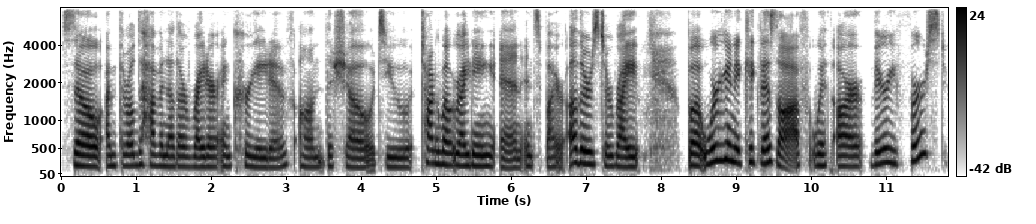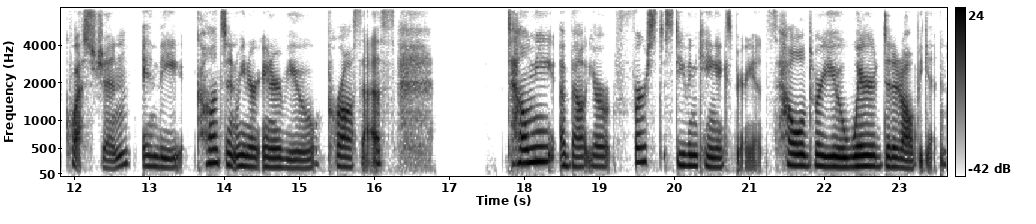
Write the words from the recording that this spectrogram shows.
So I'm thrilled to have another writer and creative on the show to talk about writing and inspire others to write. But we're going to kick this off with our very first question in the constant reader interview process. Tell me about your first Stephen King experience. How old were you? Where did it all begin?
